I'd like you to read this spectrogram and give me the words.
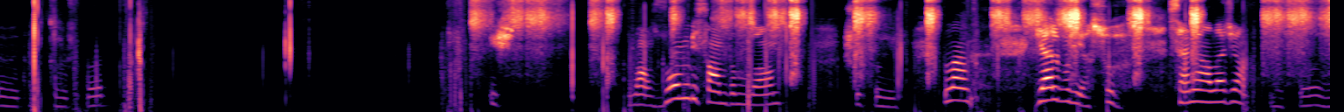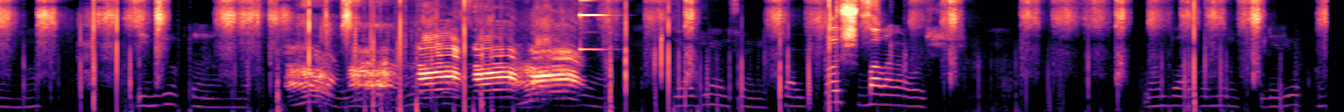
Evet arkadaşlar. İşte. Lan zombi sandım lan. Şu suyu. Lan gel buraya su. Seni alacağım. Nasıl alacağım lan? Demir yok da yanımda. Ya lan, Yiyeceğim seni. Gel koş babana koş. Lan bu hayvanların tüyleri yok lan.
